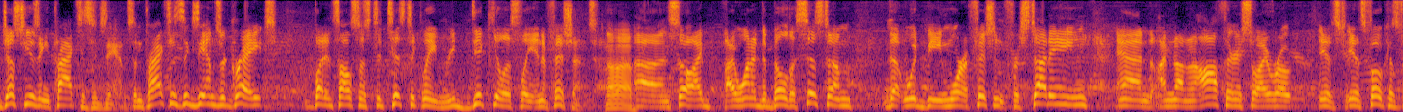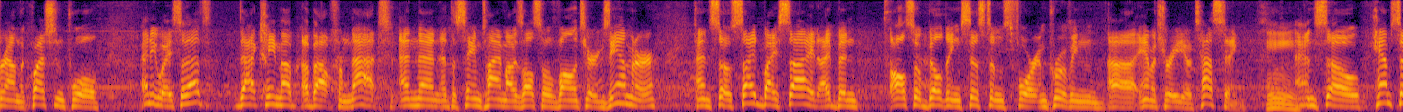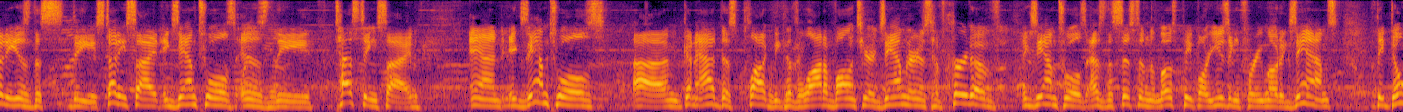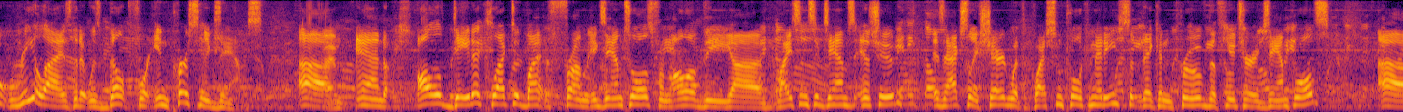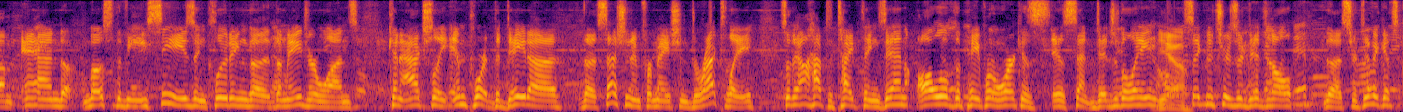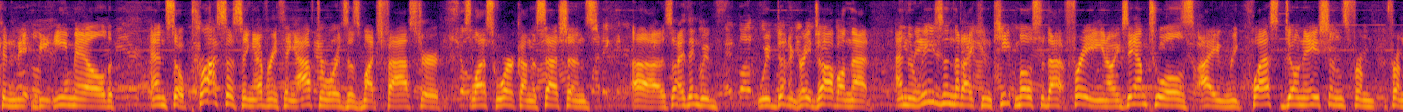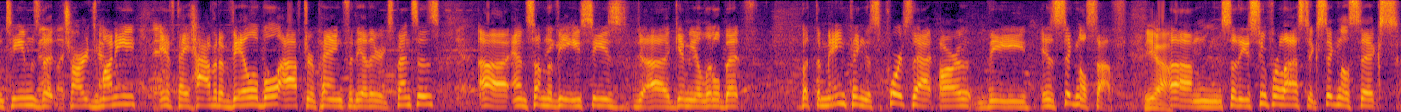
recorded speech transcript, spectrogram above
just using practice exams. And practice exams are great, but it's also statistically ridiculously inefficient. Uh-huh. Uh, and so I, I wanted to build a system that would be more efficient for studying. And I'm not an author, so I wrote, it's, it's focused around the question pool. Anyway, so that's that came up about from that. And then at the same time, I was also a volunteer examiner. And so side by side, I've been also building systems for improving uh, amateur radio testing. Mm. And so Ham Study is the, the study side, Exam Tools is the testing side. And Exam Tools uh, I'm going to add this plug because a lot of volunteer examiners have heard of exam tools as the system that most people are using for remote exams. But they don't realize that it was built for in person exams. Um, and all data collected by, from exam tools from all of the uh, license exams issued is actually shared with the question pool committee so they can improve the future exam pools. Um, and most of the VECs, including the, the major ones, can actually import the data, the session information directly, so they don't have to type things in. All of the paperwork is, is sent digitally. Yeah. All the signatures are digital. The certificates can be emailed. And so processing everything afterwards is much faster. It's less work on the sessions. Uh, so I think we've, we've done a great job on that. And the reason that I can keep most of that free, you know, exam tools, I request donations from, from teams that charge money if they have it available after paying for the other expenses. Uh, and some of the VECs uh, give me a little bit but the main thing that supports that are the is signal stuff. Yeah. Um, so these super elastic signal sticks.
